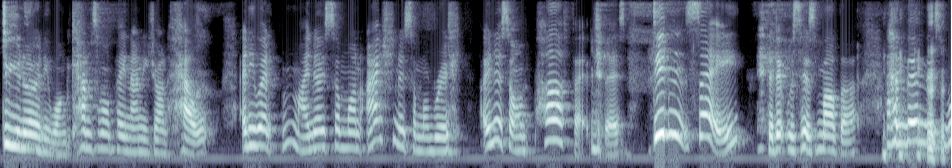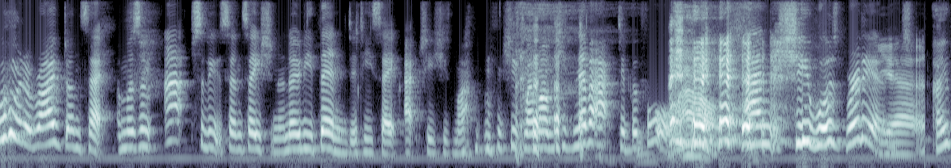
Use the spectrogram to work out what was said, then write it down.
Do you know anyone? Can someone play Nanny Jan? Help. And he went, mm, I know someone, I actually know someone really, I know someone perfect for this. Didn't say that it was his mother. And then this woman arrived on set and was an absolute sensation. And only then did he say, actually, she's my, she's my mum. She'd never acted before. Wow. and she was brilliant. Yeah. I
